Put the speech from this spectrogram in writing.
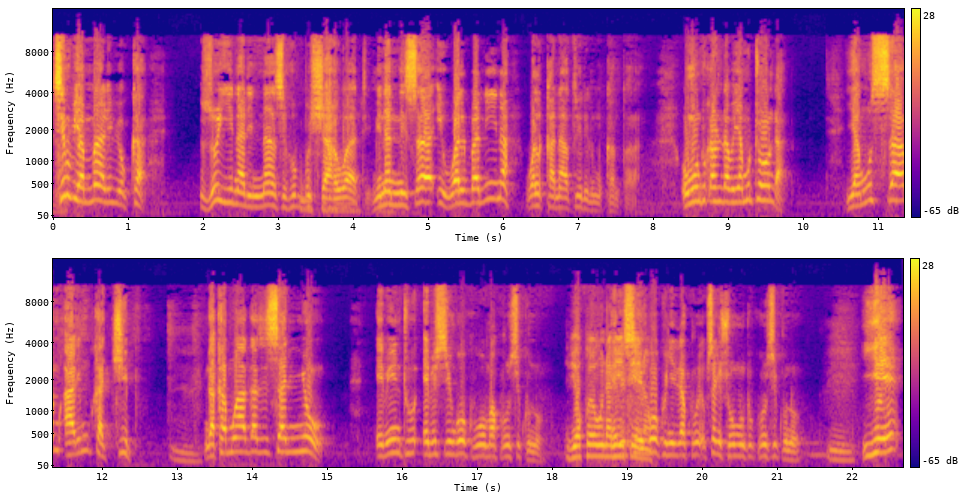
Si mu byamaali byokka zuyina linnansi hubu shahawati min annisai walbanina walkanatiri lmukantara omuntu katonda bwe yamutonda yamussaamu alimu kachipu nga kamwagazisa nnyo ebintu ebisinga okuwooma ku nsi kuno ebyokwewunda by'ensi eno. Okunyirira ku- okusanyusa omuntu ku nsi kuno. Ye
